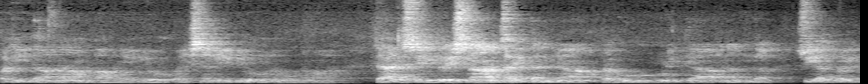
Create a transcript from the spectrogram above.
पतितानां वैष्णवेभ्यो नमो नमः। जय चैतन्य, प्रभु श्री अद्वैत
